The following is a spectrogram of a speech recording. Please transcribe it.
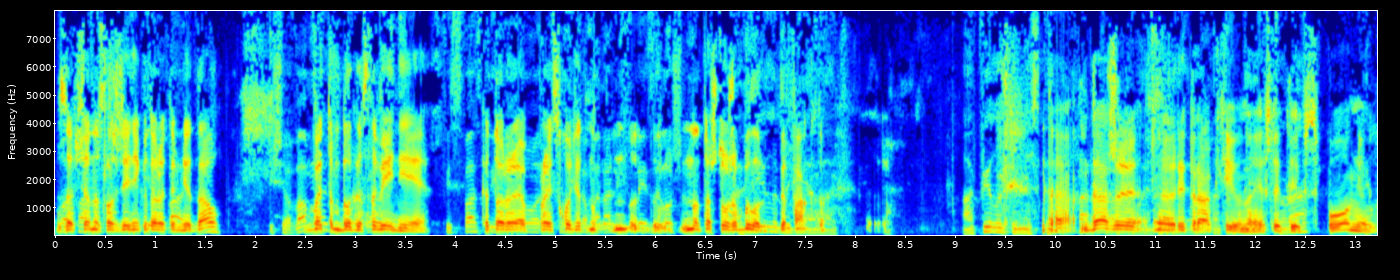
за все наслаждение, которое ты мне дал, в этом благословении, которое происходит на, на, на то, что уже было де-факто. Да, даже э, ретроактивно, если ты вспомнил,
